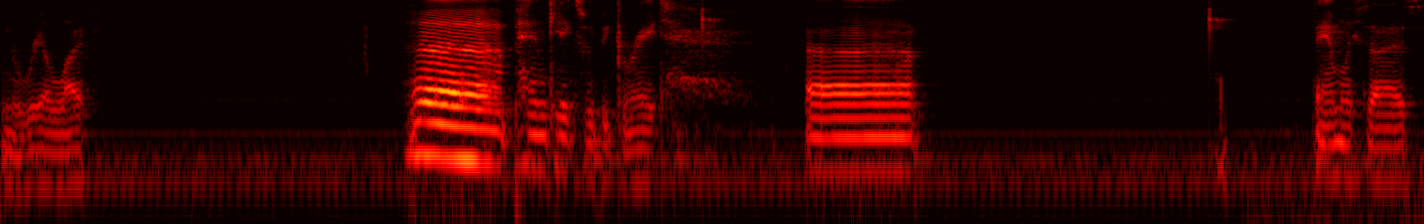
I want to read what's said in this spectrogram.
in real life. Uh, pancakes would be great. Uh, family size.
